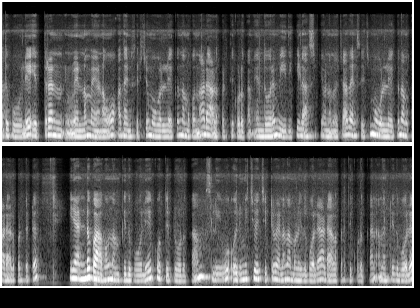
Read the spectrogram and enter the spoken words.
അതുപോലെ എത്ര എണ്ണം വേണമോ അതനുസരിച്ച് മുകളിലേക്ക് നമുക്കൊന്ന് അടയാളപ്പെടുത്തി കൊടുക്കാം. എന്തോരം വീതിക്ക് ഇലാസ്റ്റിക് വേണമെന്ന് വെച്ചാൽ അതനുസരിച്ച് മുകളിലേക്ക് നമുക്ക് അടയാളപ്പെടുത്തിട്ട് ഈ രണ്ട് ഭാഗവും നമുക്കിതുപോലെ കൊത്തിട്ട് കൊടുക്കാം. സ്ലീവ് ഒരുമിച്ച് വെച്ചിട്ട് വേണം നമ്മൾ ഇതുപോലെ അടയാളപ്പെടുത്തി കൊടുക്കാൻ. എന്നിട്ട് ഇതുപോലെ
